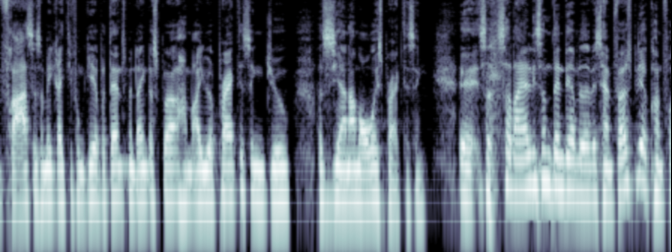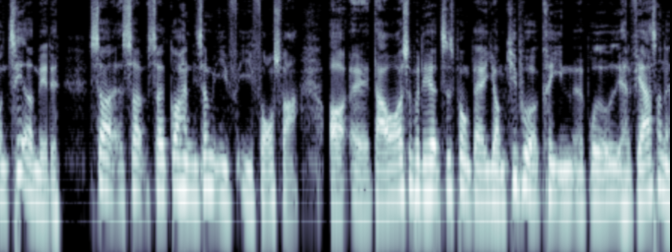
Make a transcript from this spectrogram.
frase, som ikke rigtig fungerer på dansk, men der er en, der spørger ham, are you a practicing Jew? Og så siger han, I'm always practicing. Øh, så, så der er ligesom den der med, at hvis han først bliver konfronteret med det, så, så, så går han ligesom i, i forsvar. Og øh, der er jo også på det her tidspunkt, da Yom Kippur-krigen øh, bryder ud i 70'erne,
